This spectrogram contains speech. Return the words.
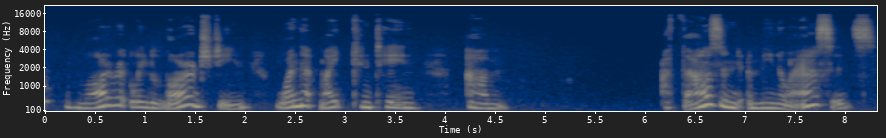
a moderately large gene, one that might contain um, a thousand amino acids,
